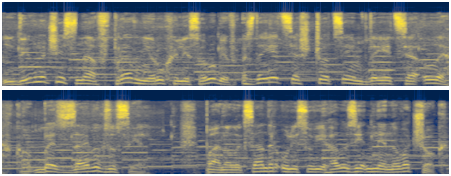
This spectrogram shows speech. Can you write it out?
Дивлячись на вправні рухи лісорубів, здається, що це їм вдається легко, без зайвих зусиль. Пан Олександр у лісовій галузі не новачок,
